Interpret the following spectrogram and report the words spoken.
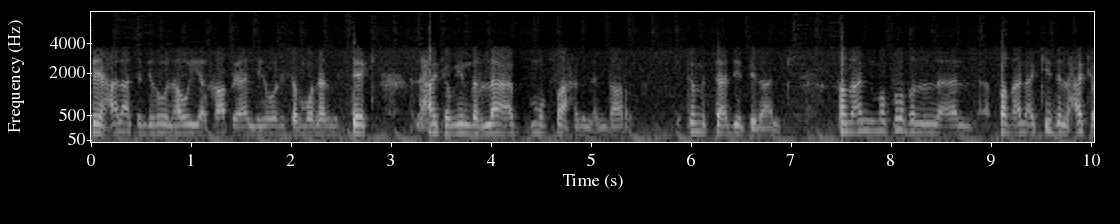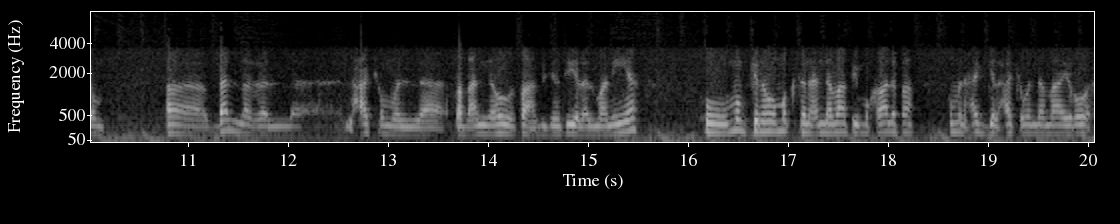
في حالات اللي هو الهوية الخاطئة اللي هو اللي يسمونها المستيك. الحكم ينذر لاعب مو صاحب الانذار يتم التعديل في ذلك. طبعا المفروض طبعا أكيد الحكم آه، بلغ الحكم طبعا هو صاحب الجنسية الألمانية. وممكن هو مقتنع إنه ما في مخالفة ومن حق الحكم إنه ما يروح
